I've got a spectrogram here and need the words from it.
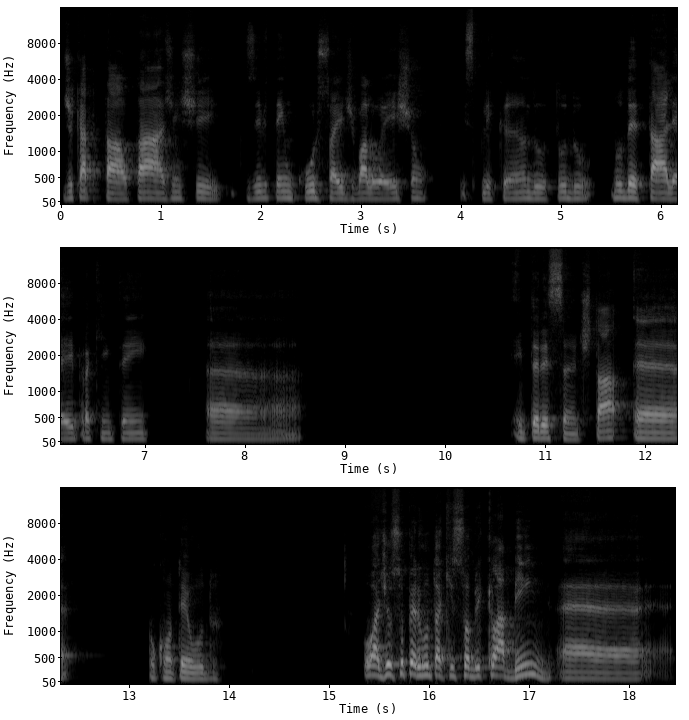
de capital, tá? A gente, inclusive, tem um curso aí de valuation explicando tudo no detalhe aí para quem tem uh, interessante, tá? É, o conteúdo. O Adilson pergunta aqui sobre Clabin. É,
